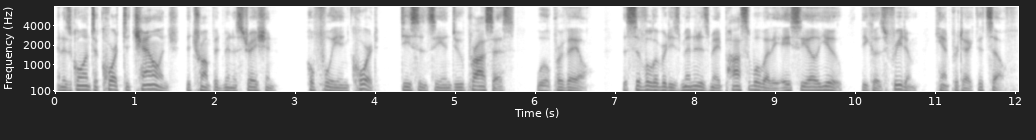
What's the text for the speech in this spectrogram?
and has gone to court to challenge the Trump administration. Hopefully, in court, decency and due process will prevail. The Civil Liberties Minute is made possible by the ACLU because freedom can't protect itself.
